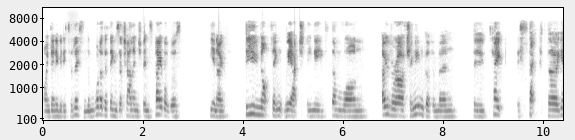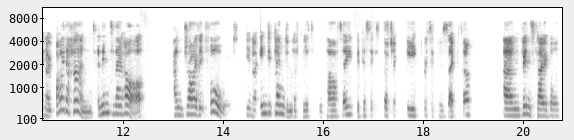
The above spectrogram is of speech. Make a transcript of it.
find anybody to listen. And one of the things I challenged Vince Cable was, you know, do you not think we actually need someone overarching in government to take this sector, you know, by the hand and into their heart and drive it forward, you know, independent of political party, because it's such a key critical sector. And Vince Cable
